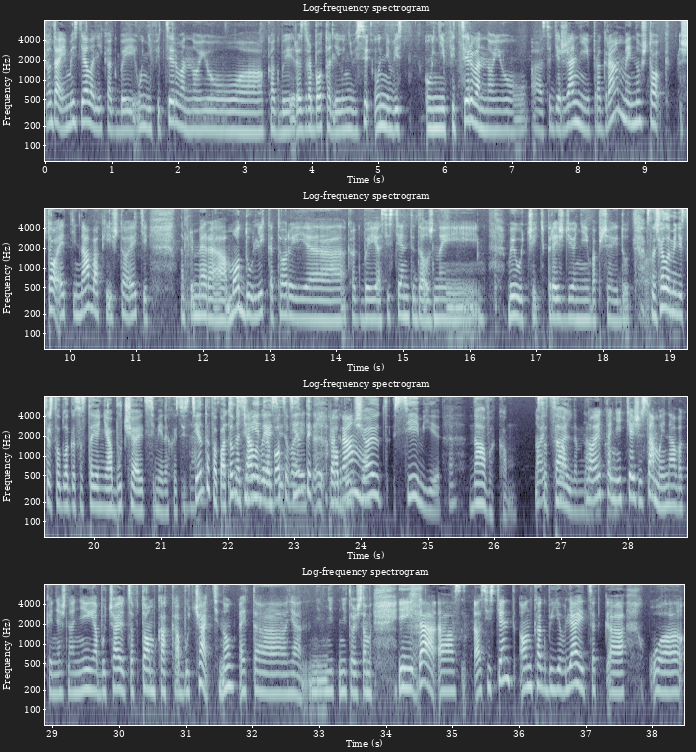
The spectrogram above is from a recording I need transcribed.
Ну да, и мы сделали как бы унифицированную, как бы разработали универси, унивис, унифицированную э, содержание программы, ну что, что эти навыки, что эти, например, э, модули, которые как бы ассистенты должны выучить, прежде они вообще идут. Сначала Министерство благосостояния обучает семейных ассистентов, да. а потом Сначала семейные ассистенты программу. обучают семьи да. навыкам. Но социальным это, навыкам. Но это не те же самые навыки, конечно, они обучаются в том, как обучать. Ну, это я, не, не, не то же самое. И да, а, ассистент, он как бы является а,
